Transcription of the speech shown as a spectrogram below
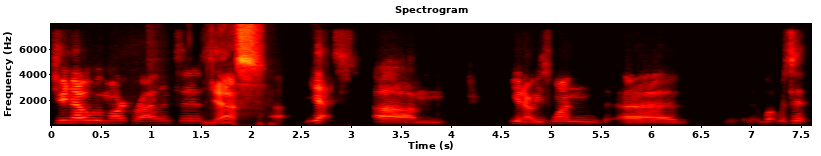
Yes. Do you know who Mark Rylance is? Yes. Yes. Um, you know he's won. Uh, what was it?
